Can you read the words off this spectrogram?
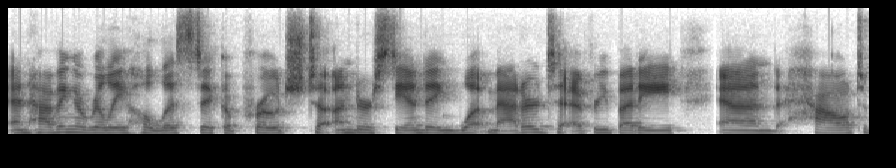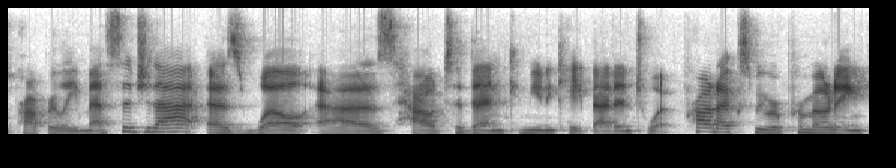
and having a really holistic approach to understanding what mattered to everybody and how to properly message that, as well as how to then communicate that into what products we were promoting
